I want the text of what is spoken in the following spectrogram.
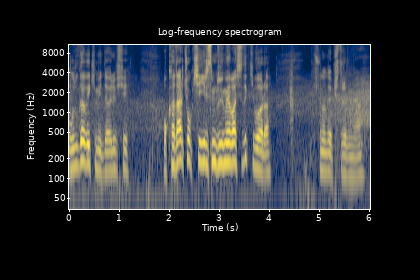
Ulgavik miydi öyle bir şey. O kadar çok şehir ismi duymaya başladık ki bu ara. Şuna da yapıştıralım ya.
